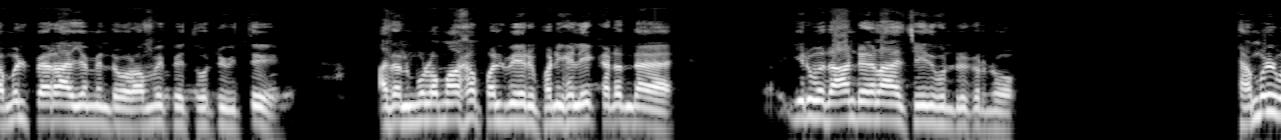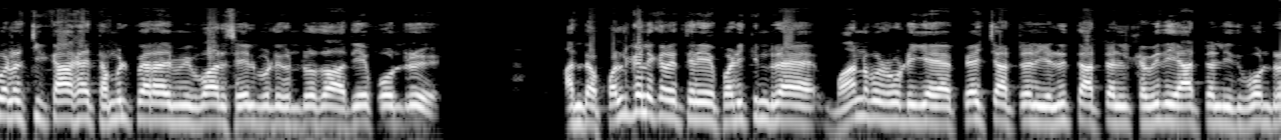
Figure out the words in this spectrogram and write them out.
தமிழ் பேராயம் என்ற ஒரு அமைப்பை தோற்றுவித்து அதன் மூலமாக பல்வேறு பணிகளை கடந்த இருபது ஆண்டுகளாக செய்து கொண்டிருக்கின்றோம். தமிழ் வளர்ச்சிக்காக தமிழ் பேராயம் இவ்வாறு செயல்படுகின்றதோ அதே போன்று அந்த பல்கலைக்கழகத்திலே படிக்கின்ற மாணவர்களுடைய பேச்சாற்றல் எழுத்தாற்றல் கவிதை ஆற்றல் இது போன்ற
